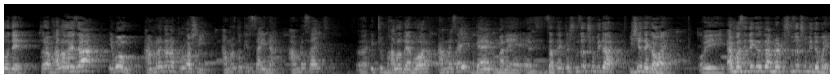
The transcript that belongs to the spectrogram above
তোদের। তোরা ভালো হয়ে যা এবং আমরা যারা প্রবাসী, আমরা তো কিছু চাই না। আমরা চাই একটু ভালো ব্যবহার, আমরা চাই ব্যাংক মানে যাতে একটা সুযোগ সুবিধা ইসে থেকে হয়। ওই অ্যাম্বাসি থেকে যাতে আমরা একটা সুযোগ সুবিধা পাই।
